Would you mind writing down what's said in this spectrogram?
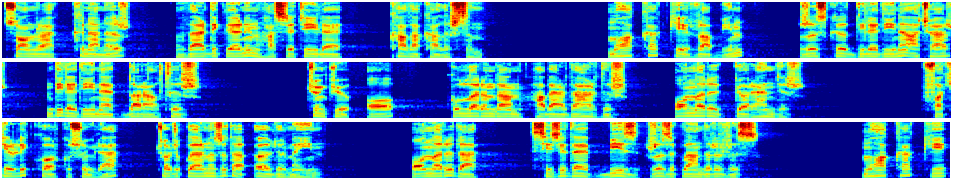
Sonra kınanır, verdiklerinin hasretiyle kala kalırsın. Muhakkak ki Rabbin, rızkı dilediğine açar, dilediğine daraltır. Çünkü O, kullarından haberdardır, onları görendir. Fakirlik korkusuyla çocuklarınızı da öldürmeyin. Onları da, sizi de biz rızıklandırırız. Muhakkak ki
